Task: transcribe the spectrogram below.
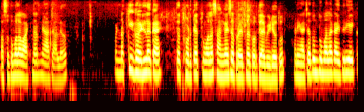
असं तुम्हाला वाटणार नाही आत आल्यावर. पण नक्की घडलं काय तर थोडक्यात तुम्हाला सांगायचा प्रयत्न करतो या व्हिडिओतून. आणि ह्याच्यातून तुम्हाला काहीतरी एक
